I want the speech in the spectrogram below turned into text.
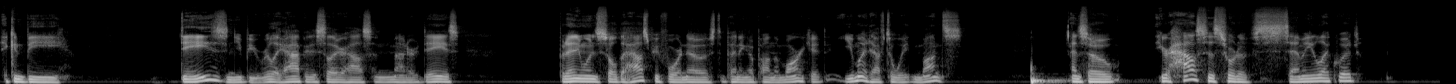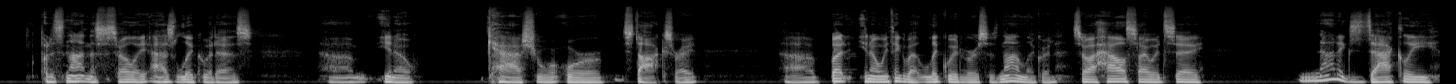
it can be days and you'd be really happy to sell your house in a matter of days but anyone who's sold a house before knows, depending upon the market, you might have to wait months. And so your house is sort of semi liquid, but it's not necessarily as liquid as, um, you know, cash or, or stocks, right? Uh, but, you know, we think about liquid versus non liquid. So a house, I would say, not exactly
